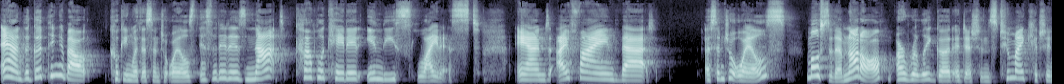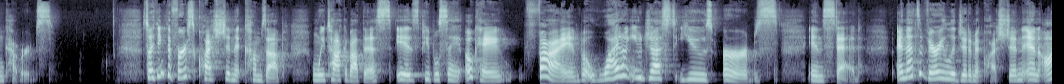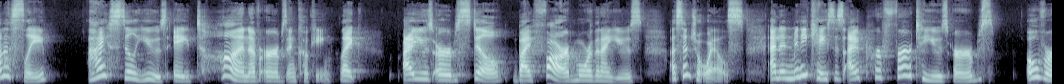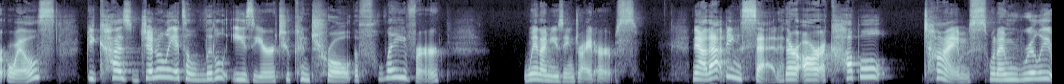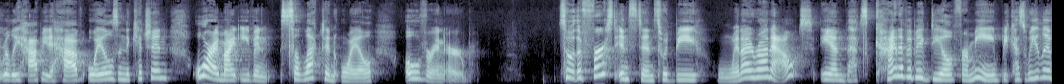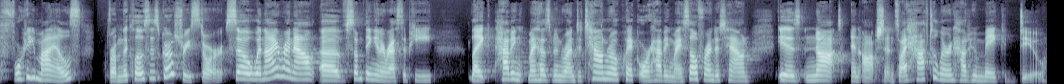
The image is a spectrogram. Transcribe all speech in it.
And the good thing about cooking with essential oils is that it is not complicated in the slightest. And I find that essential oils, most of them, not all, are really good additions to my kitchen cupboards. So I think the first question that comes up when we talk about this is people say, okay, fine, but why don't you just use herbs instead? And that's a very legitimate question. And honestly, I still use a ton of herbs in cooking. Like, I use herbs still by far more than I use essential oils. And in many cases, I prefer to use herbs over oils because generally it's a little easier to control the flavor when I'm using dried herbs. Now, that being said, there are a couple times when I'm really, really happy to have oils in the kitchen, or I might even select an oil over an herb. So, the first instance would be when I run out, and that's kind of a big deal for me because we live 40 miles from the closest grocery store. So when I run out of something in a recipe, like having my husband run to town real quick or having myself run to town is not an option. So I have to learn how to make do.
